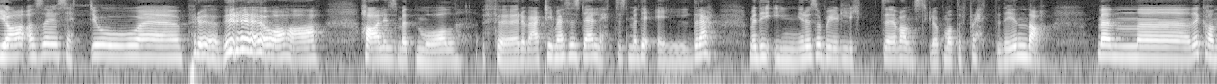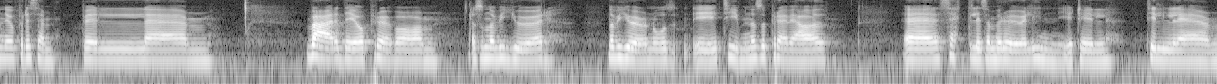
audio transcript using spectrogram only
Ja, altså jeg setter jo eh, prøver å ha, ha liksom et mål før hver time. Jeg syns det er lettest med de eldre. Med de yngre så blir det litt eh, vanskelig å på en måte flette det inn, da. Men eh, det kan jo f.eks. Eh, være det å prøve å Altså når vi gjør, når vi gjør noe i timene, så prøver jeg å eh, sette liksom røde linjer til, til eh,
